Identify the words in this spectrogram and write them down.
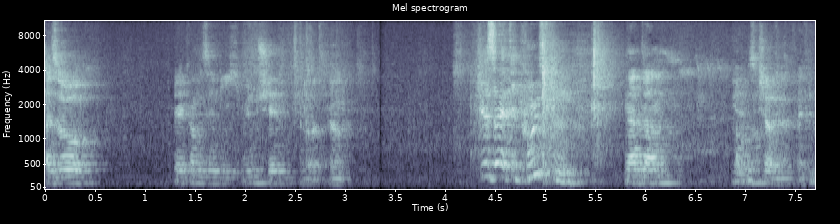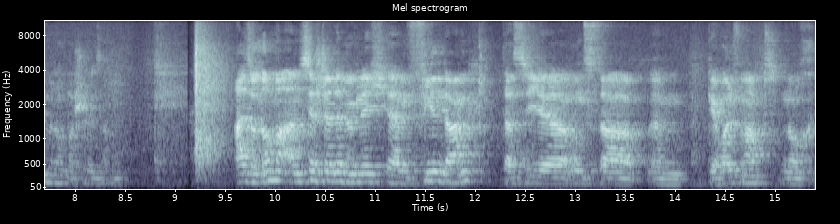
Also, wer kann man sich nicht wünschen? Ja. Ihr seid die coolsten! Na dann. Ja, das geschafft. Vielleicht finden wir noch mal schöne Sachen. Also nochmal an dieser Stelle wirklich ähm, vielen Dank, dass ihr uns da ähm, geholfen habt, noch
